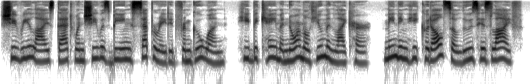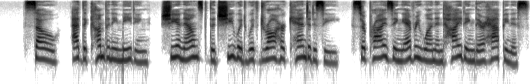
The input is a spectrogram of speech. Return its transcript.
She realized that when she was being separated from Guwon, he became a normal human like her, meaning he could also lose his life. So, at the company meeting, she announced that she would withdraw her candidacy surprising everyone and hiding their happiness.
